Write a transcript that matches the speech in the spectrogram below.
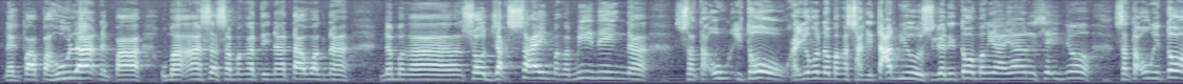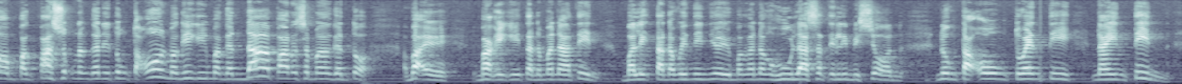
Nagpapahula, nagpa umaasa sa mga tinatawag na, na mga zodiac sign, mga meaning na sa taong ito, kayo ng mga Sagittarius, ganito mangyayari sa inyo. Sa taong ito, ang pagpasok ng ganitong taon, magiging maganda para sa mga ganito. Aba eh, makikita naman natin, balik tanawin ninyo yung mga nanghula sa telebisyon nung taong 2019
